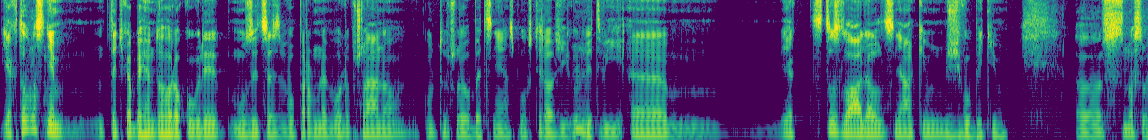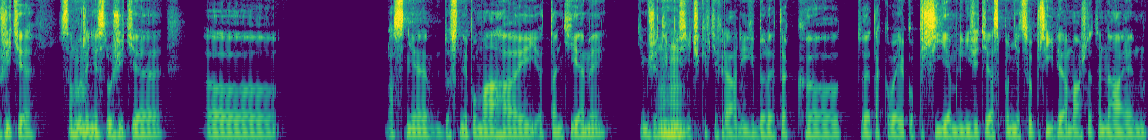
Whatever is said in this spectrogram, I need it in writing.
jak to vlastně teďka během toho roku, kdy muzice opravdu nebylo dopřáno, kultuře obecně a spoustě dalších hmm. odvětví, eh, jak jsi to zvládal s nějakým živobytím? Uh, no složitě, samozřejmě hmm. složitě. Uh, vlastně dost mi pomáhají tantiemy, tím, že ty hmm. písničky v těch rádích byly, tak uh, to je takové jako příjemný, že ti aspoň něco přijde a máš na ten nájem.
